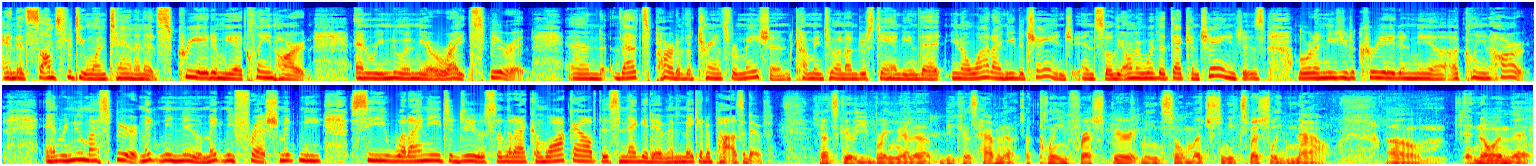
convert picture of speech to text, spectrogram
And it's Psalms 51:10 and it's creating me a clean heart and renewing me a right spirit. And that's part of the transformation, coming to an understanding that, you know what, I need to change. And so the only way that that can change is, Lord, I need you to create in me a, a clean heart and renew my spirit, make me new, make me fresh, make me see what I need to do so that I can walk out this negative and make it a positive. That's good that you bring that up because having a, a clean, fresh spirit means so much to me, especially now. Um, knowing that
